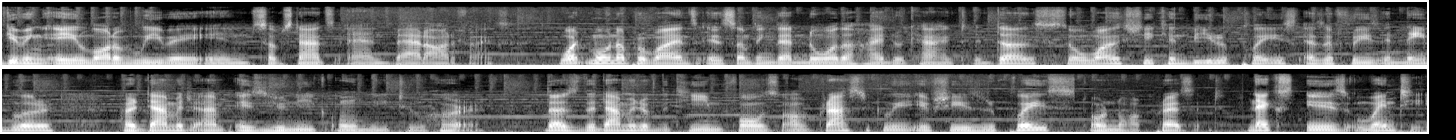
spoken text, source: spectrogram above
giving a lot of leeway in substats and bad artifacts. What Mona provides is something that no other Hydro character does, so while she can be replaced as a freeze enabler, her damage amp is unique only to her. Thus, the damage of the team falls off drastically if she is replaced or not present. Next is Venti.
